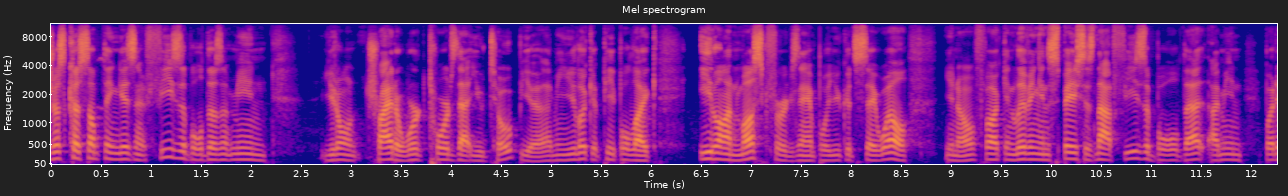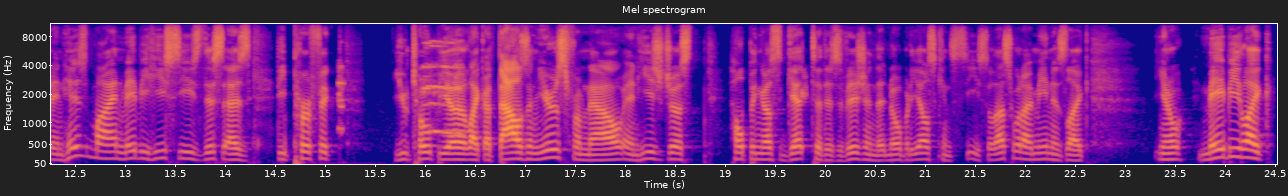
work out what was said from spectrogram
just because something isn't feasible doesn't mean you don't try to work towards that utopia. I mean, you look at people like Elon Musk, for example, you could say, well, you know, fucking living in space is not feasible. That, I mean, but in his mind, maybe he sees this as the perfect utopia like a thousand years from now, and he's just helping us get to this vision that nobody else can see. So that's what I mean is like, you know, maybe like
